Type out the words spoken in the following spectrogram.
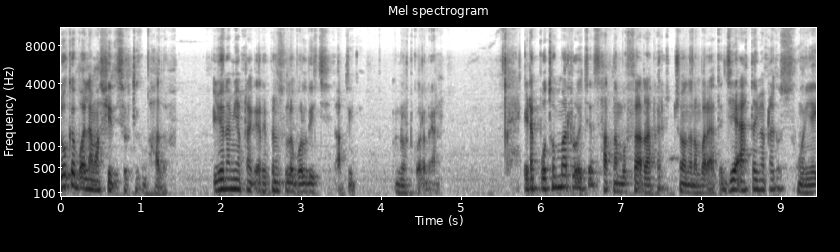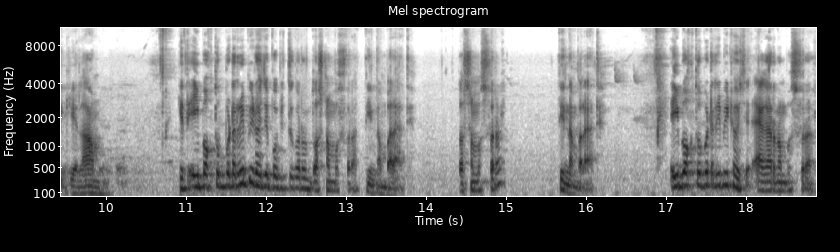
লোকে বলে আমার স্মৃতিশক্তি খুব ভালো। এই জন্য আমি আপনাকে রেফারেন্সগুলো বলে দিচ্ছি, আপনি নোট করে নেন। এটা প্রথমবার রয়েছে, সাত নম্বর প্যারাগ্রাফের চৌদ্দ নম্বর আয়াতে। যে আয়াতটা আমি আপনাকে শুনিয়ে গেলাম কিন্তু এই বক্তব্যটা রিপিট হয়েছে পবিত্রকরণ দশ নম্বর সরা, তিন নম্বর আয়াতে। দশ নম্বর সরার তিন নম্বর আয়াতে। এই বক্তব্যটা রিপিট হয়েছে এগারো নম্বর সরার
